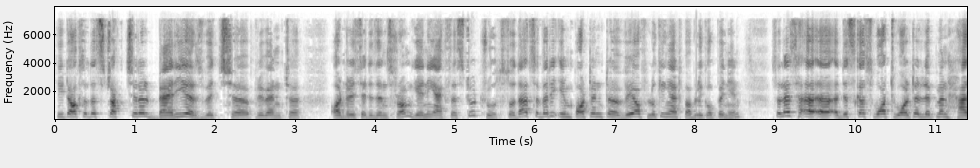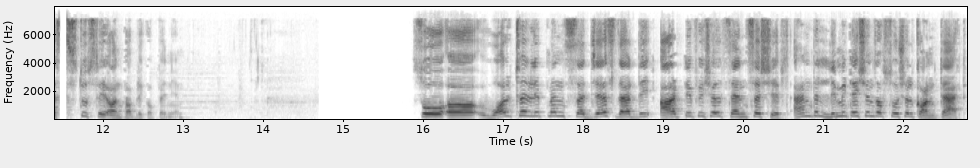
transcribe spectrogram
he talks of the structural barriers which prevent ordinary citizens from gaining access to truth. So that's a very important uh, way of looking at public opinion. So let's uh, uh, discuss what Walter Lippmann has to say on public opinion. So uh, Walter Lippmann suggests that the artificial censorships and the limitations of social contact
